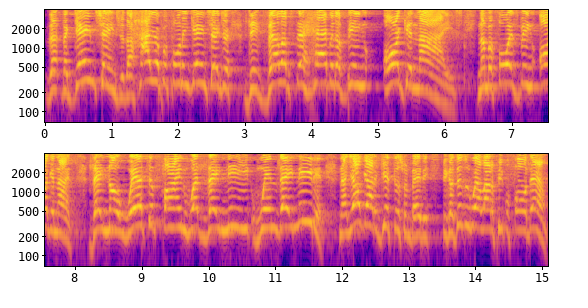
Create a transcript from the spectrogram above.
the, the game changer, the higher performing game changer develops the habit of being organized. Number four is being organized. They know where to find what they need when they need it. Now, y'all got to get this one, baby, because this is where a lot of people fall down.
